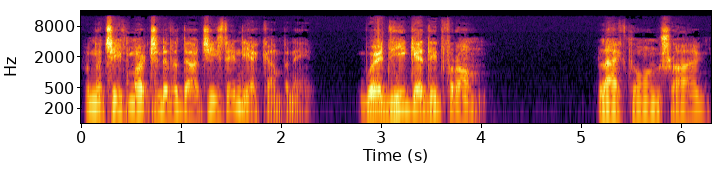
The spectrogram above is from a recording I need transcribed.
From the chief merchant of the Dutch East India Company. Where'd he get it from? Blackthorne shrugged.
